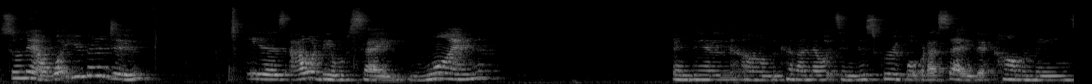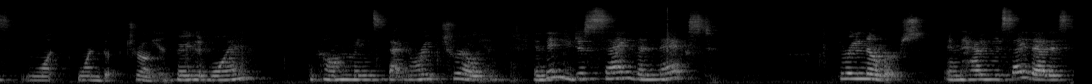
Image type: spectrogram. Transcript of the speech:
So now what you're gonna do is I would be able to say one, and then um, because I know it's in this group, what would I say? That comma means One, one trillion. very good one. The comma means that group trillion. And then you just say the next three numbers. And how you would say that is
